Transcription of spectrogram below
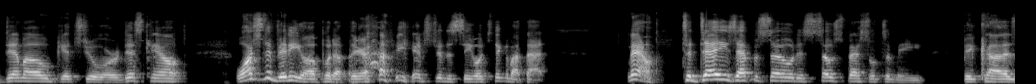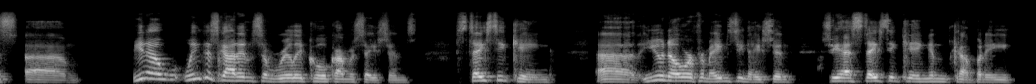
demo, get your discount Watch the video I put up there. I'd be interested to see what you think about that. Now, today's episode is so special to me because, um, you know, we just got in some really cool conversations. Stacy King, uh, you know her from Agency Nation. She has Stacy King and Company,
